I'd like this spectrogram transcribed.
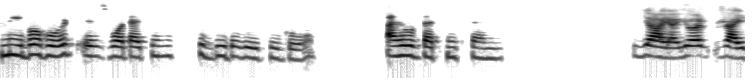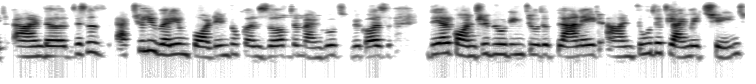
neighborhood is what I think should be the way to go. I hope that makes sense. Yeah, yeah, you're right. And uh, this is actually very important to conserve the mangroves because they are contributing to the planet and to the climate change.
